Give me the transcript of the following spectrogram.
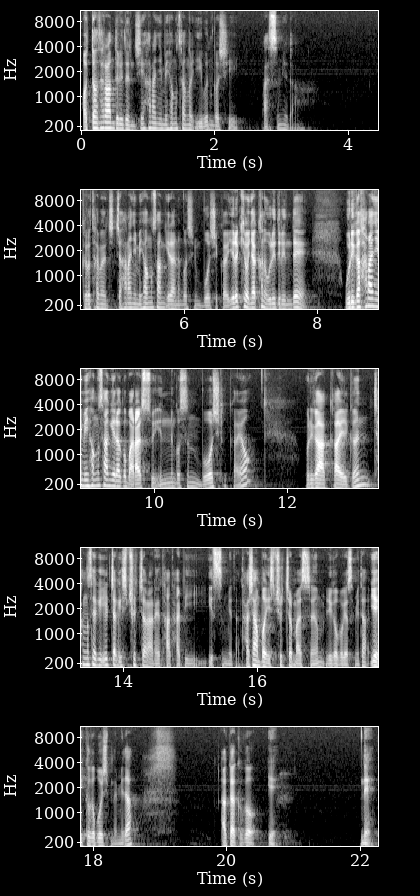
어떤 사람들이든지 하나님의 형상을 입은 것이 맞습니다. 그렇다면 진짜 하나님의 형상이라는 것이 무엇일까요? 이렇게 연약한 우리들인데 우리가 하나님의 형상이라고 말할 수 있는 것은 무엇일까요? 우리가 아까 읽은 창세기 1장 27절 안에 다 답이 있습니다. 다시 한번 27절 말씀 읽어 보겠습니다. 예, 그거 보시면 됩니다. 아까 그거 예, 네.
